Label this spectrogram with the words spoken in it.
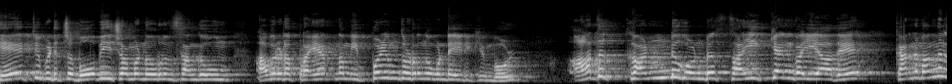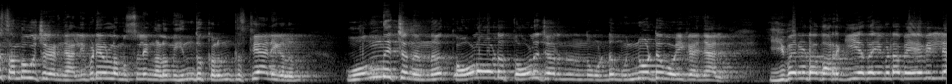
ഏറ്റുപിടിച്ച് ബോബി ചമ്മണ്ണൂറും സംഘവും അവരുടെ പ്രയത്നം ഇപ്പോഴും തുടർന്നു കൊണ്ടേയിരിക്കുമ്പോൾ അത് കണ്ടുകൊണ്ട് സഹിക്കാൻ വയ്യാതെ കാരണം അങ്ങനെ സംഭവിച്ചു കഴിഞ്ഞാൽ ഇവിടെയുള്ള മുസ്ലിങ്ങളും ഹിന്ദുക്കളും ക്രിസ്ത്യാനികളും ഒന്നിച്ചു നിന്ന് തോളോട് തോൾ ചേർന്ന് നിന്നുകൊണ്ട് മുന്നോട്ട് പോയി കഴിഞ്ഞാൽ ഇവരുടെ വർഗീയത ഇവിടെ വേവില്ല.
